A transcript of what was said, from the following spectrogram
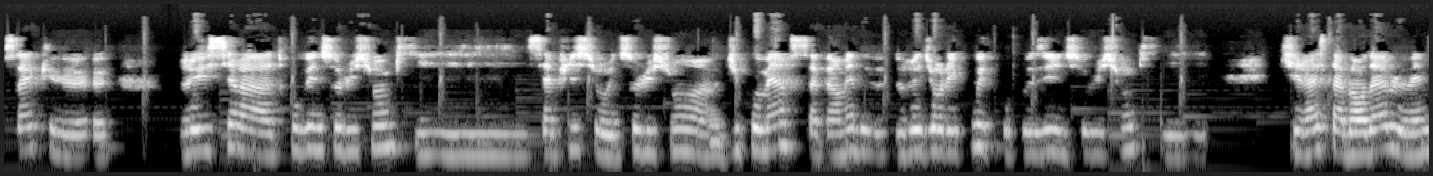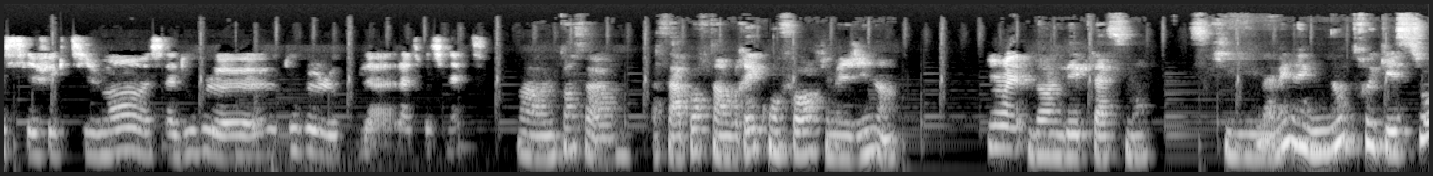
ça que réussir à trouver une solution qui s'appuie sur une solution euh, du commerce, ça permet de, réduire les coûts et de proposer une solution qui, qui reste abordable, même si effectivement euh, ça double, euh, double le coût de la, trottinette. En même temps, ça, ça apporte un vrai confort, j'imagine, dans le déplacement. Ce qui m'amène à une autre question.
